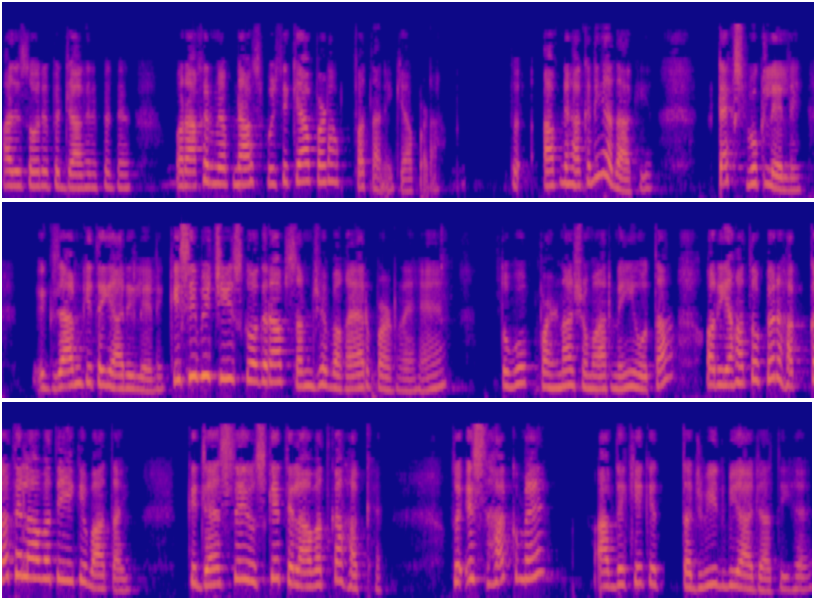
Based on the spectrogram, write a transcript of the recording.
آج سو رہے پھر جاگ رہے پھر اور آخر میں اپنے آپ سے پوچھتے کیا پڑھا؟ پتا نہیں کیا پڑھا۔ تو آپ نے حق نہیں ادا کیا۔ ٹیکسٹ بک لے لیں اگزام کی تیاری لے لیں۔ کسی بھی چیز کو اگر آپ سمجھے بغیر پڑھ رہے ہیں، تو وہ پڑھنا شمار نہیں ہوتا۔ اور یہاں تو پھر حق کا تلاوت ہی کی بات آئی کہ جیسے اس کے تلاوت کا حق ہے۔ تو اس حق میں آپ دیکھیے کہ تجوید بھی آ جاتی ہے،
